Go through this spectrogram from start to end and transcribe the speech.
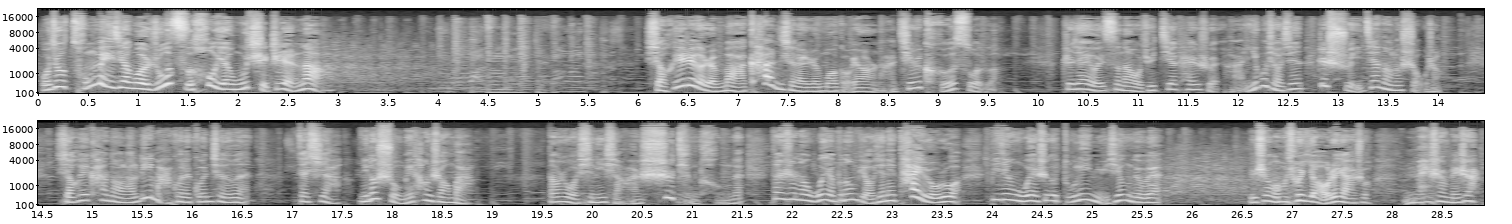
我就从没见过如此厚颜无耻之人呐！小黑这个人吧，看起来人模狗样的，其实可损了。之前有一次呢，我去接开水啊，一不小心这水溅到了手上。小黑看到了，立马过来关切的问：“佳琪啊，你的手没烫伤吧？”当时我心里想啊，是挺疼的，但是呢，我也不能表现的太柔弱，毕竟我也是个独立女性，对不对？于是我就咬着牙说：“没事儿，没事儿。”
